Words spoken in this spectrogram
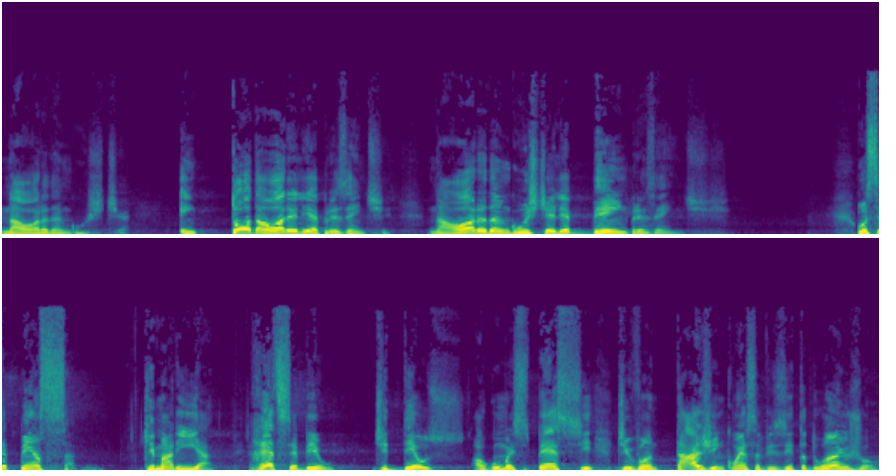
na hora da angústia. Em toda hora ele é presente. Na hora da angústia ele é bem presente. Você pensa que Maria recebeu de Deus alguma espécie de vantagem com essa visita do anjo?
